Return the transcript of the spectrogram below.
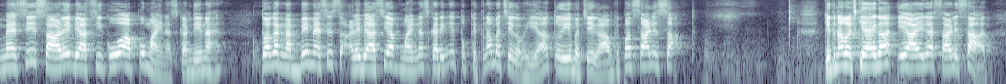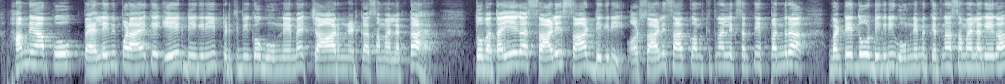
में से साढ़े बयासी को आपको माइनस कर देना है। तो अगर नब्बे में से साढ़े बयासी आप माइनस करेंगे तो कितना बचेगा भैया? तो ये बचेगा आपके पास साढ़े सात। कितना बच के आएगा? ये आएगा साढ़े सात। हमने आपको पहले भी पढ़ा है कि एक डिग्री पृथ्वी को घूमने में चार मिनट का समय लगता है। तो बताइएगा, साढ़े सात डिग्री और साढ़े सात को हम कितना लिख सकते हैं? पंद्रह बटे दो डिग्री घूमने में कितना समय लगेगा?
